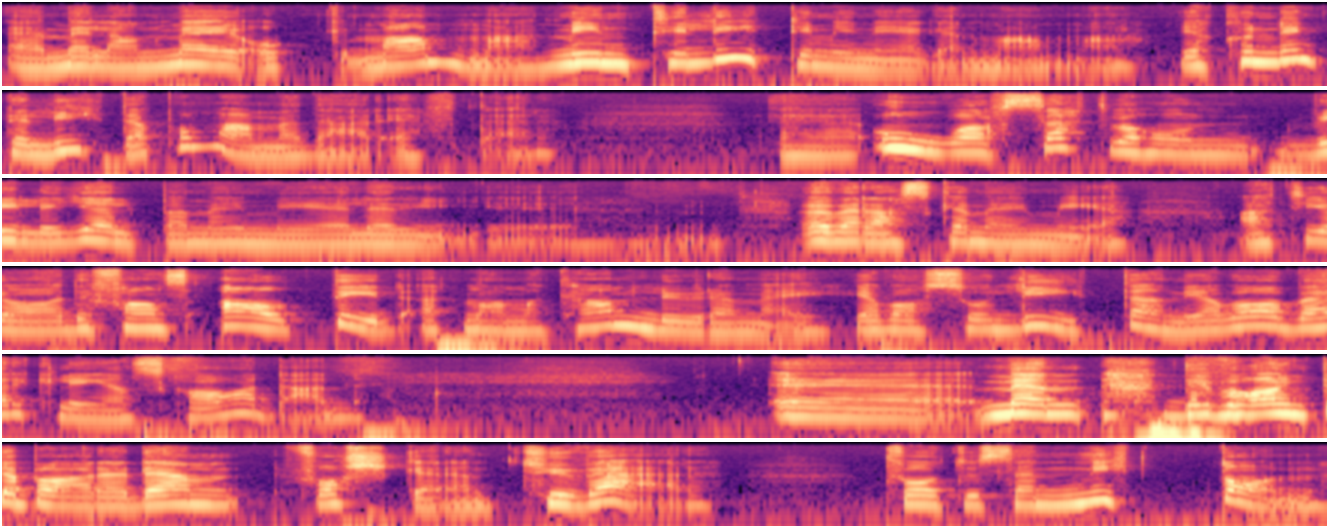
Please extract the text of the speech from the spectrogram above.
mm. eh, mellan mig och mamma. Min tillit till min egen mamma. Jag kunde inte lita på mamma därefter. Eh, oavsett vad hon ville hjälpa mig med eller eh, överraska mig med att jag, det fanns alltid att mamma kan lura mig. Jag var så liten, jag var verkligen skadad. Eh, men det var inte bara den forskaren, tyvärr. 2019,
